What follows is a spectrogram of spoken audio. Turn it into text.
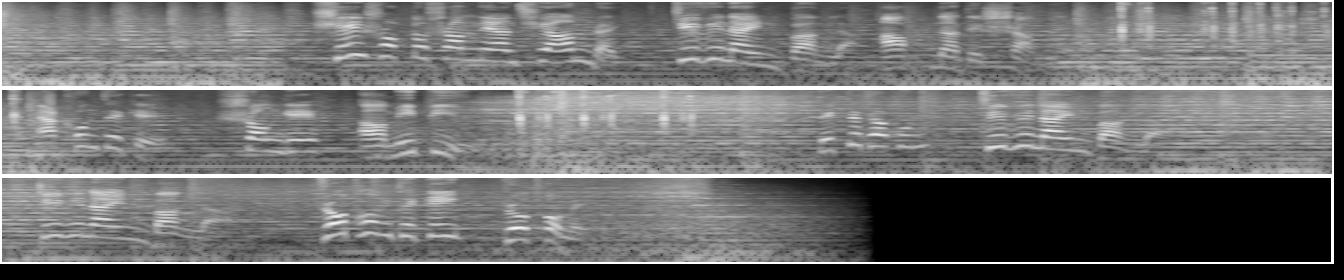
সেই সত্য সামনে আনছি আমরাই, টিভি নাইন বাংলা, আপনাদের সামনে। এখন থেকে সঙ্গে আমি পিউ। দেখতে থাকুন TV nine Bangla. TV nine Bangla, প্রথম থেকেই প্রথমে।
